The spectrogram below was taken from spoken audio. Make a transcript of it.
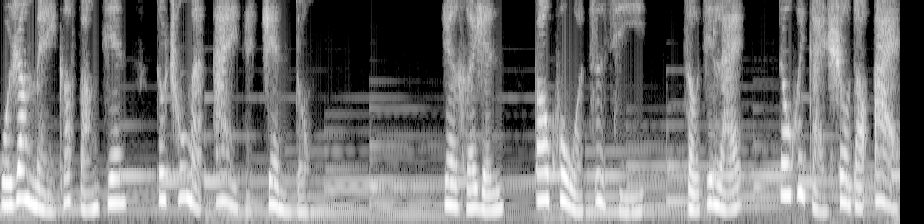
我让每个房间都充满爱的震动。任何人，包括我自己，走进来都会感受到爱，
